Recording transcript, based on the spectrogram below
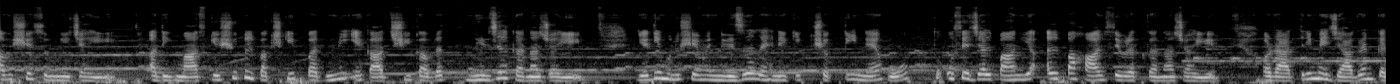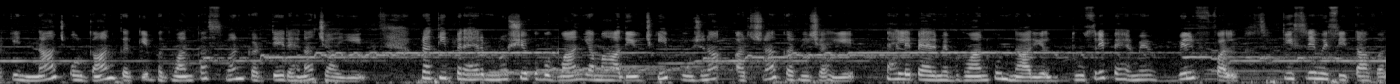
अवश्य सुननी चाहिए। अधिक मास के शुक्ल पक्ष की पद्मी एकादशी का व्रत निर्जल करना चाहिए। यदि मनुष्य में निर्जल रहने की शक्ति न हो तो उसे जलपान या अल्पाहार से व्रत करना चाहिए। और रात्रि में जागरण करके नाच और गान करके भगवान का स्मरण करते रहना चाहिए। प्रति प्रहर मनुष्य को भगवान या महादेव की पूजना अर्चना करनी चाहिए। पहले पैर में भगवान को नारियल, दूसरे पैर में बिल फल, तीसरे में सीताफल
